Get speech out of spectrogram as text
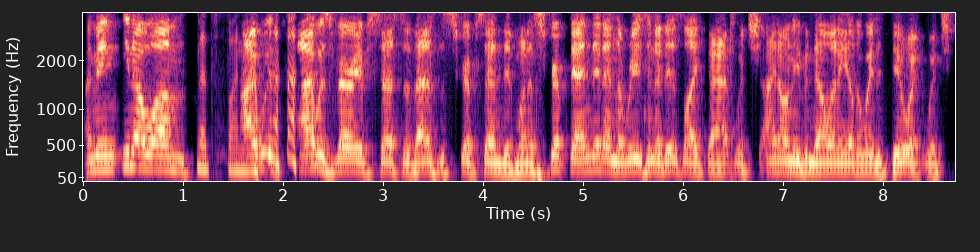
I mean, you know, um, that's funny. I was I was very obsessive as the scripts ended. When a script ended, and the reason it is like that, which I don't even know any other way to do it, which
